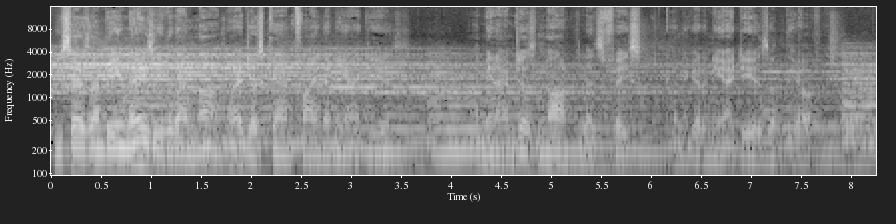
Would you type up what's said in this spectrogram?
He says I'm being lazy, but I'm not. I just can't find any ideas. I mean, I'm just not, let's face it, gonna get any ideas out of the office.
